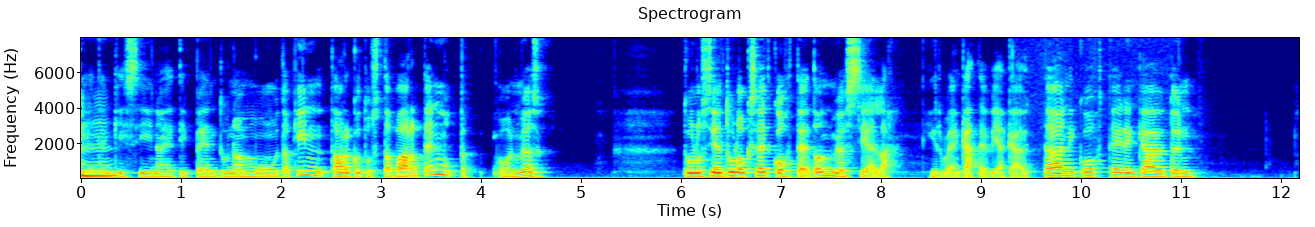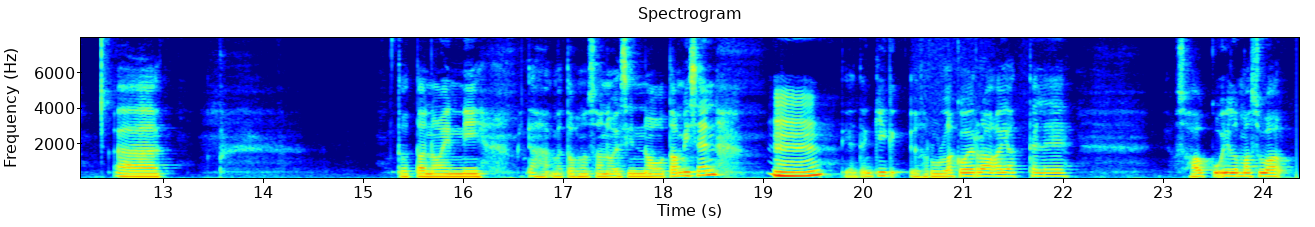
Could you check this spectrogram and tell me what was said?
tietenkin mm-hmm. siinä heti pentuna muutakin tarkoitusta varten, mutta on myös tullut siihen tulokseen, että kohteet on myös siellä hirveän käteviä käyttää, niin kohteiden käytön. Ää, tota noin, niin, mitähän mä tuohon sanoisin, noutamisen. Mm. Tietenkin, jos rullakoiraa ajattelee, jos haukkuilmaisua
